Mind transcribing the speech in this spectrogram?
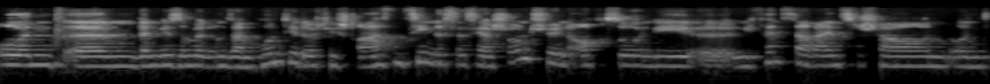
Und ähm, wenn wir so mit unserem Hund hier durch die Straßen ziehen, ist das ja schon schön, auch so in die, äh, in die Fenster reinzuschauen. Und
